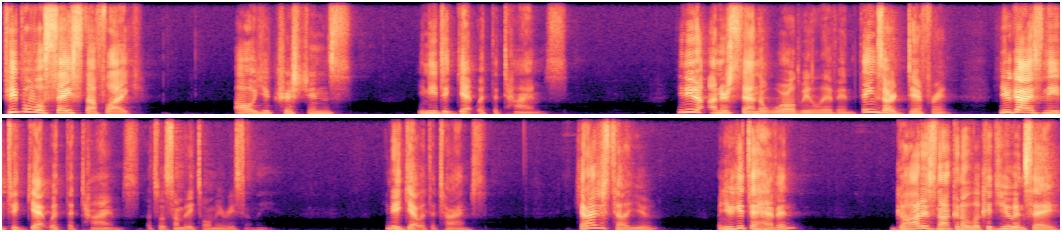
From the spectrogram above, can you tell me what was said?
people will say stuff like, oh, you Christians, you need to get with the times. You need to understand the world we live in. Things are different. You guys need to get with the times. That's what somebody told me recently. You need to get with the times. Can I just tell you, when you get to heaven, God is not going to look at you and say,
